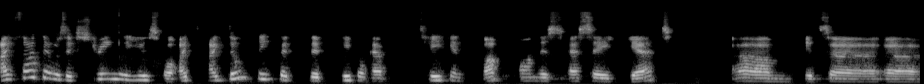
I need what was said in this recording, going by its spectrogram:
I thought that was extremely useful. I, I don't think that, that people have taken up on this essay yet. Um, it's a, uh,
